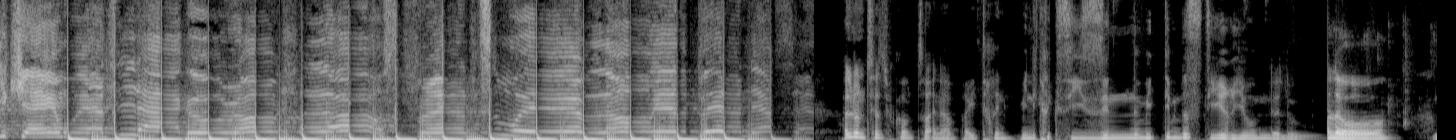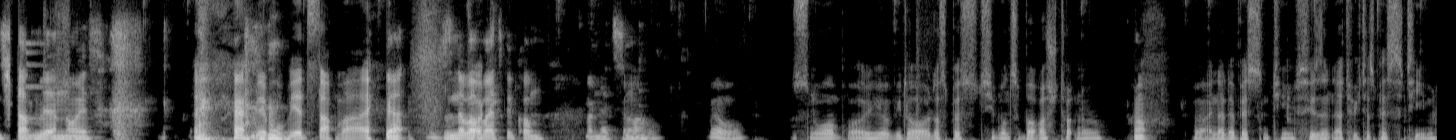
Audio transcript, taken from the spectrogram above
you came, where did I go wrong? I lost a friend somewhere along in the bitterness. Hallo und herzlich willkommen zu einer weiteren Minikrieg-Season mit dem Mysterium. Hallo. Hallo. Jetzt starten wir ein neues. Wir probieren es doch mal. Ja, wir sind aber Fuck. weit gekommen beim letzten Mal. Ja. ja. Ist nur, weil hier wieder das beste Team uns überrascht hat, ne? Ja. Ja, einer der besten Teams. Wir sind natürlich das beste Team.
